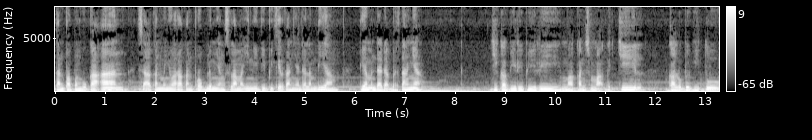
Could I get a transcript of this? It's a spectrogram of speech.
Tanpa pembukaan, seakan menyuarakan problem yang selama ini dipikirkannya dalam diam, dia mendadak bertanya, "Jika biri-biri makan semak kecil, kalau begitu,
